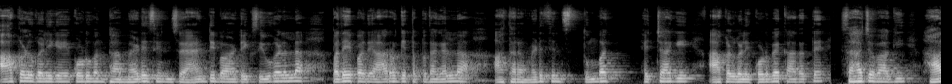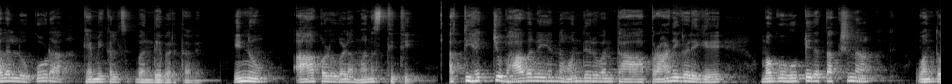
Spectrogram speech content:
ಆಕಳುಗಳಿಗೆ ಕೊಡುವಂಥ ಮೆಡಿಸಿನ್ಸ್ ಆ್ಯಂಟಿಬಯೋಟಿಕ್ಸ್ ಇವುಗಳೆಲ್ಲ ಪದೇ ಪದೇ ಆರೋಗ್ಯ ತಪ್ಪದಾಗೆಲ್ಲ ಆ ಥರ ಮೆಡಿಸಿನ್ಸ್ ತುಂಬ ಹೆಚ್ಚಾಗಿ ಆಕಳುಗಳಿಗೆ ಕೊಡಬೇಕಾಗತ್ತೆ. ಸಹಜವಾಗಿ ಹಾಲಲ್ಲೂ ಕೂಡ ಕೆಮಿಕಲ್ಸ್ ಬಂದೇ ಬರ್ತವೆ. ಇನ್ನು ಆಕಳುಗಳ ಮನಸ್ಥಿತಿ. ಅತಿ ಹೆಚ್ಚು ಭಾವನೆಯನ್ನು ಹೊಂದಿರುವಂತಹ ಪ್ರಾಣಿಗಳಿಗೆ ಮಗು ಹುಟ್ಟಿದ ತಕ್ಷಣ ಒಂದು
